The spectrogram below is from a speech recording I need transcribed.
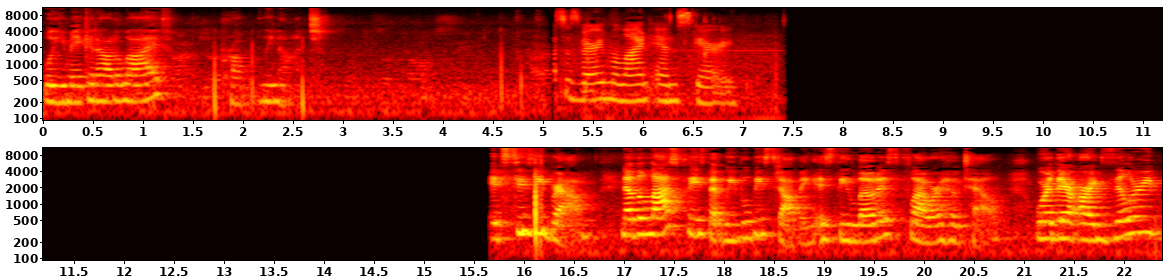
Will you make it out alive? Probably not. This was very malign and scary. It's Susie Brown. Now, the last place that we will be stopping is the Lotus Flower Hotel, where there are auxiliary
